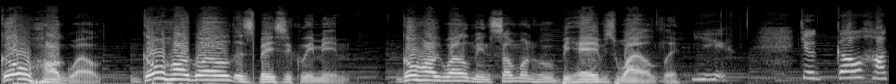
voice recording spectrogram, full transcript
go hog wild. Go hog wild is basically mean. Go hog wild means someone who behaves wildly. You. 就 Go Hog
